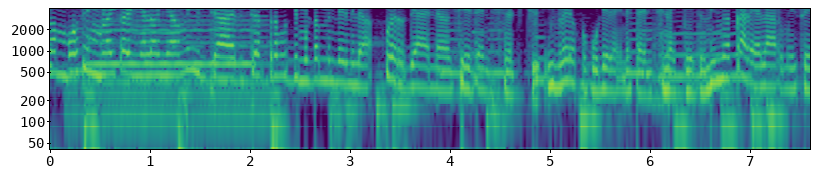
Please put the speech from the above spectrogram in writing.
സംഭവം സിമ്പിളായി കഴിഞ്ഞല്ലോ. ഞാൻ വിചാരിച്ചത്ര ബുദ്ധിമുട്ടൊന്നും ഉണ്ടായിരുന്നില്ല. വെറുതെ ടെൻഷൻ അടിച്ചു. ഇവരൊക്കെ കൂടിയാണ് എന്നെ ടെൻഷൻ ആക്കിയത്. നിങ്ങൾക്ക് അറിയാലോ ആർമീസ്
